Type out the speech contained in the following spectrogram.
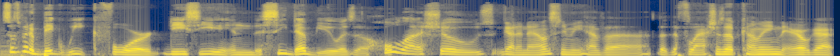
So it's been a big week for DC and the CW as a whole lot of shows got announced. And we have uh, the, the Flash is upcoming, the Arrow got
